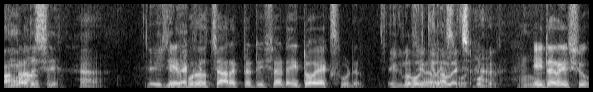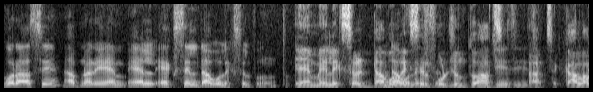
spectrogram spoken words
বাংলাদেশে? হ্যাঁ। এই যে এরপরে। হচ্ছে আরেকটা টি শার্ট এটাও এক্সপোর্টের এগুলো original export এর। এইটার ইস্যু করা আছে আপনার M L XL double XL পর্যন্ত। এম এল ডাবল পর্যন্ত আছে। আচ্ছা কালার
